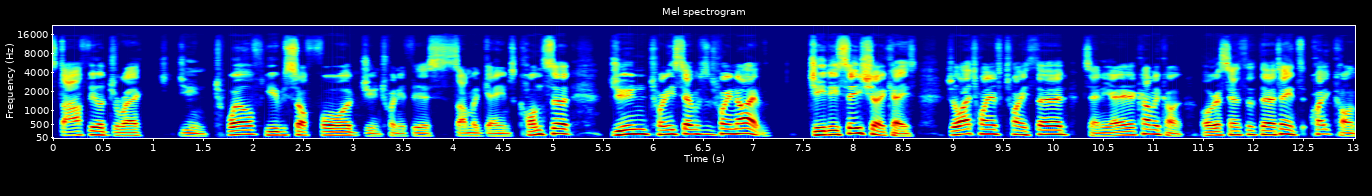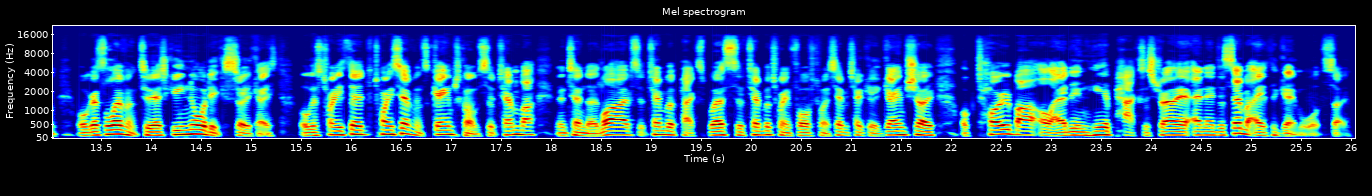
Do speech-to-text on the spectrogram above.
Starfield Direct. June 12th, Ubisoft Forward. June 25th, Summer Games Concert. June 27th to 29th, GDC Showcase. July 20th, 23rd, San Diego Comic Con. August 10th to 13th, QuakeCon. August 11th, THQ Nordics Showcase. August 23rd to 27th, Gamescom. September, Nintendo Live. September, PAX West. September 24th, 27th, Tokyo Game Show. October, I'll add in here, PAX Australia. And then December 8th, the Game Awards. So.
